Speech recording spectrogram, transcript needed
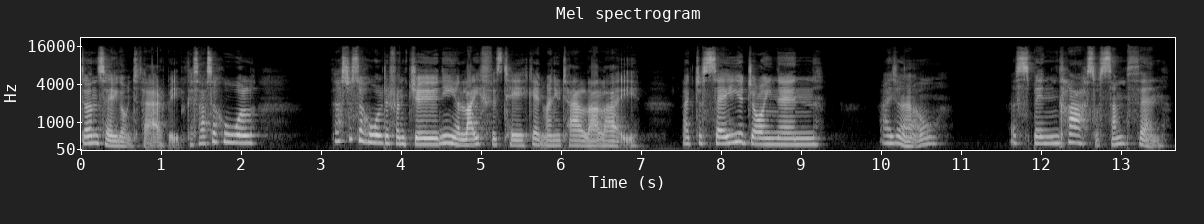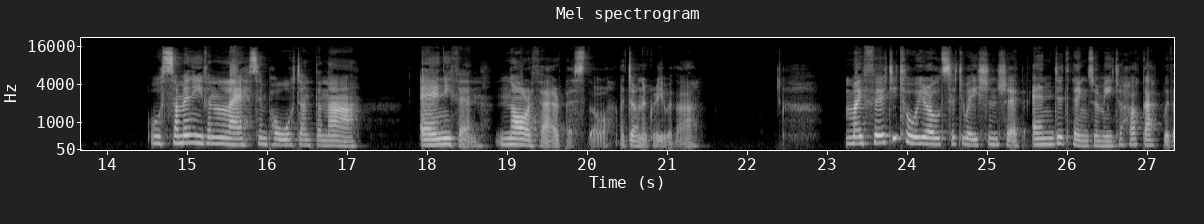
Don't say you're going to therapy because that's a whole, that's just a whole different journey your life is taking when you tell that lie. Like, just say you're joining, I don't know, a spin class or something. Or something even less important than that anything. Nor a therapist, though. I don't agree with that. My 32 year old situationship ended things with me to hook up with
